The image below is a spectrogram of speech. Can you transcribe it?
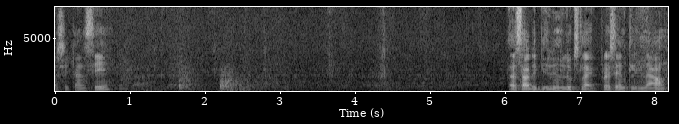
as you can see. That's how the building looks like presently now.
